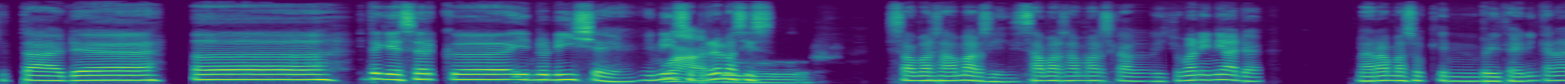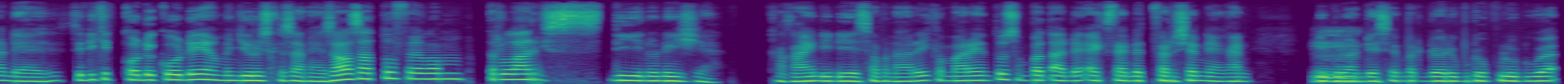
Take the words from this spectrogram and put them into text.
kita ada eh kita geser ke Indonesia ya. Ini sebenarnya masih. Samar-samar sih, samar-samar sekali. Cuman ini ada Nara masukin berita ini karena ada sedikit kode-kode yang menjurus ke sana. Salah satu film terlaris di Indonesia. KKN di Desa Penari kemarin tuh sempat ada extended version ya kan di bulan Hmm, Desember 2022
